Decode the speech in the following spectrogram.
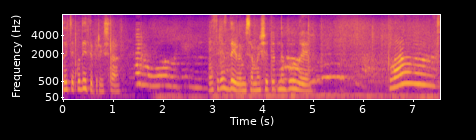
Доця, куди ти прийшла? Ось роздивимося, ми ще тут не були. Клас!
